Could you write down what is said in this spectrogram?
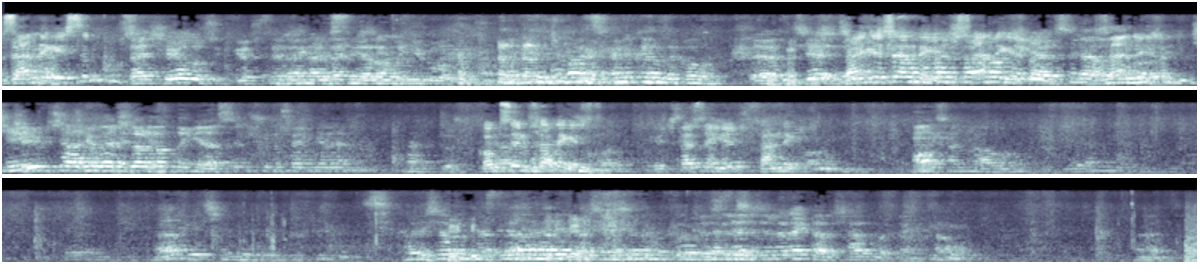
Sen de geçsin mi? sen şey olursun, gösterilerden yaralı gibi olursun. Cumartesi günü kırıldı kolum. Evet, şey, Bence sen de geç, sen de geç. gelsin. Sen de geç. Çevikçi arkadaşlardan da gelsin. Şunu sen gene... Heh, dur. Komiserim sen de geç. Sen de geç. Sen de geç. Al sen de al onu. Ha? Karışalım. Gazetecilere karış. Hadi bakalım. Tamam. Evet.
